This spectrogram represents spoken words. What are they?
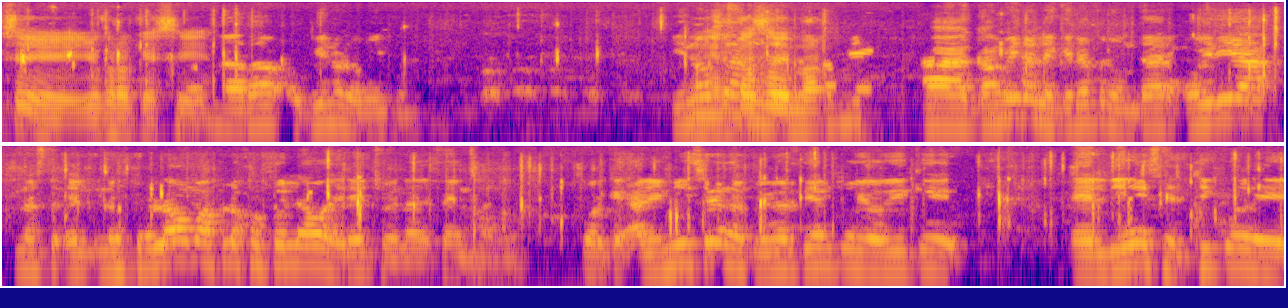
Sí, yo creo que sí. La verdad, opino lo mismo. Y no sé, a Camilo le quería preguntar, hoy día nuestro, nuestro, lado más flojo fue el lado derecho de la defensa, ¿no? Porque al inicio, en el primer tiempo, yo vi que el 10, el chico de,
